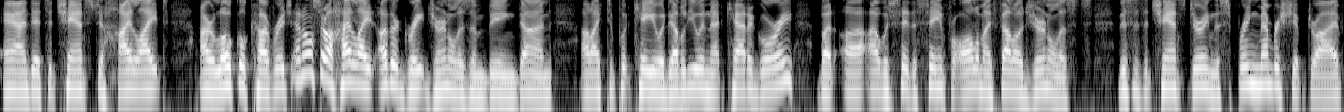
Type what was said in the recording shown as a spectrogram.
and it's a chance to highlight our local coverage and also to highlight other great journalism being done. I like to put KUOW in that category, but uh, I would say the same for all of my fellow journalists. This is a chance during the spring membership drive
